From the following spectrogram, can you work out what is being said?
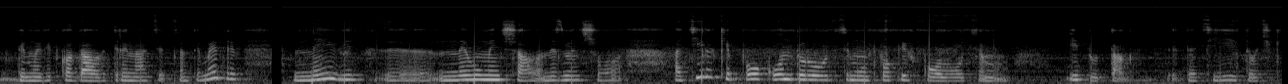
де ми відкладали 13 см, не, від, е, не уменьшала, не зменшувала, а тільки по контуру цьому, по півколу цьому. І тут так, до цієї точки.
